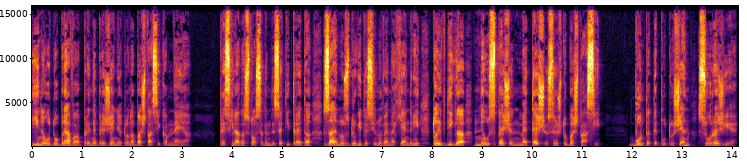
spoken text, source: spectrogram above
и не одобрява пренебрежението на баща си към нея. През 1173, заедно с другите синове на Хенри, той вдига неуспешен метеж срещу баща си. Бунтът е потушен с оръжие.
